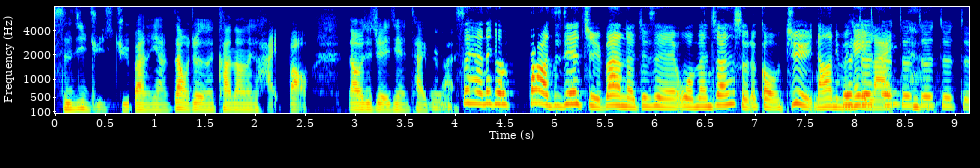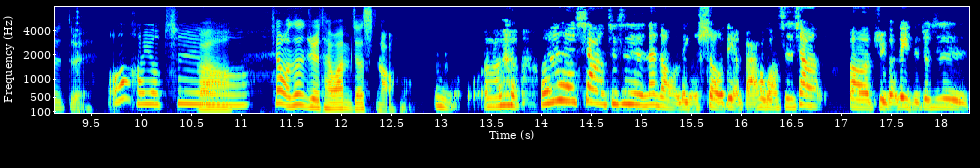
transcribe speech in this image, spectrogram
实际举举办的样子，但我就能看到那个海报，然后我就觉得今天太可爱。所以那个 bar 直接举办了，就是我们专属的狗剧，然后你们可以来。对对对对对 对。哦，好有趣哦！像我真的觉得台湾比较少。嗯，呃，我觉得像就是那种零售店、百货公司，像呃，举个例子，就是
